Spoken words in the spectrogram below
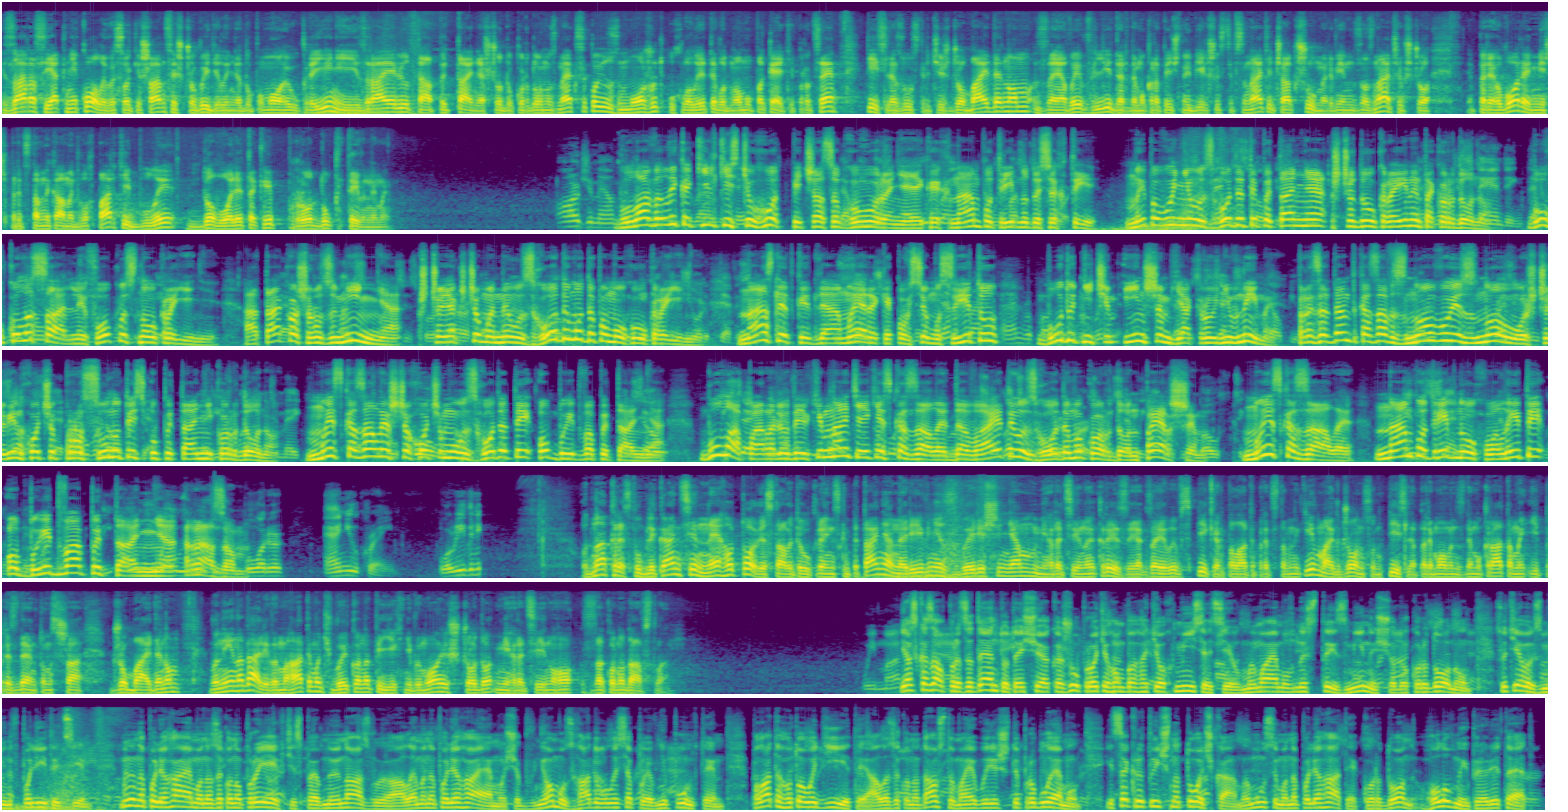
І зараз як ніколи високі шанси, що виділення допомоги Україні і Ізраїлю та питання щодо кордону з Мексикою зможуть ухвалити в одному пакеті. Про це після зустрічі з Джо Байденом заявив лідер демократичної більшості в Сенаті Чак Шумер. Він зазначив, що переговори між представниками двох партій були доволі таки продуктивними. Була велика кількість угод під час обговорення, яких нам потрібно досягти. Ми повинні узгодити питання щодо України та кордону. Був колосальний фокус на Україні, а також розуміння, що якщо ми не узгодимо допомогу Україні, наслідки для Америки по всьому світу будуть нічим іншим як руйнівними. Президент казав знову і знову, що він хоче просунутись у питанні кордону. Ми сказали, що хочемо узгодити обидва питання. Була пара людей в кімнаті, які сказали, давайте узгодимо кордон першим. Ми сказали, нам потрібно ухвалити обидва питання разом. Однак республіканці не готові ставити українське питання на рівні з вирішенням міграційної кризи. Як заявив спікер Палати представників Майк Джонсон після перемовин з демократами і президентом США Джо Байденом, вони і надалі вимагатимуть виконати їхні вимоги щодо міграційного законодавства. Я сказав президенту те, що я кажу протягом багатьох місяців. Ми маємо внести зміни щодо кордону, суттєвих змін в політиці. Ми не наполягаємо на законопроєкті з певною назвою, але ми наполягаємо, щоб в ньому згадувалися певні пункти. Палата готова діяти, але законодавство має вирішити проблему, і це критична точка. Ми мусимо наполягати. Кордон головний пріоритет.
